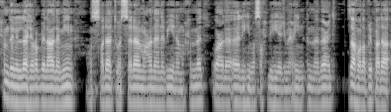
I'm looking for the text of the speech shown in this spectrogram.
الحمد لله رب العالمين والصلاة والسلام على نبينا محمد وعلى آله وصحبه أجمعين أما بعد Zahvala pripada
